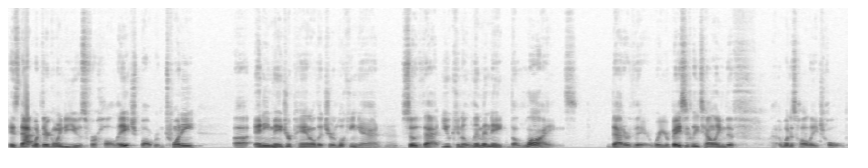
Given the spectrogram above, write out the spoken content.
is that what they're going to use for Hall H, Ballroom Twenty, uh, any major panel that you're looking at, so that you can eliminate the lines that are there, where you're basically telling the what does Hall H hold?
